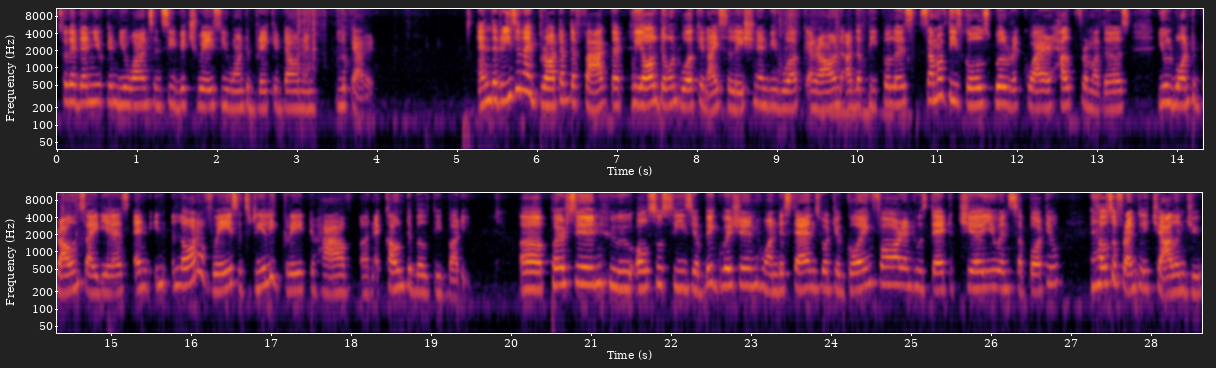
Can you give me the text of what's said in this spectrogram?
so that then you can nuance and see which ways you want to break it down and look at it. And the reason I brought up the fact that we all don't work in isolation and we work around other people is some of these goals will require help from others. You'll want to bounce ideas. And in a lot of ways, it's really great to have an accountability buddy. A person who also sees your big vision, who understands what you're going for, and who's there to cheer you and support you, and also, frankly, challenge you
